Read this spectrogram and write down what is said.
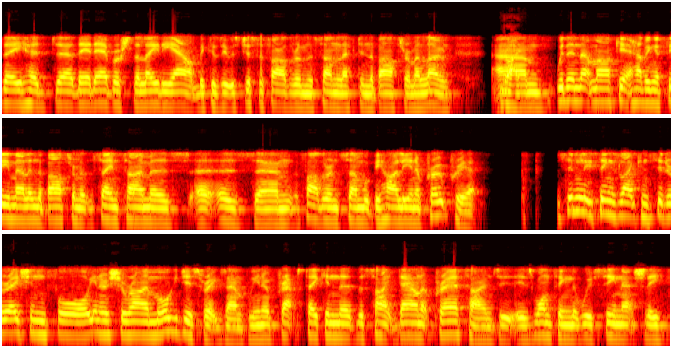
they had uh, they had airbrushed the lady out because it was just the father and the son left in the bathroom alone. Um, right. Within that market, having a female in the bathroom at the same time as uh, as um, father and son would be highly inappropriate. Similarly, things like consideration for you know Sharia mortgages, for example, you know perhaps taking the, the site down at prayer times is one thing that we've seen actually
